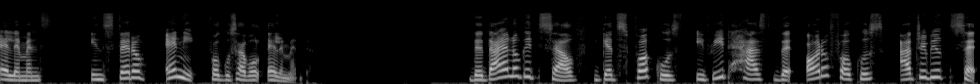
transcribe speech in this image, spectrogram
elements instead of any focusable element. The dialog itself gets focused if it has the autofocus attribute set.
